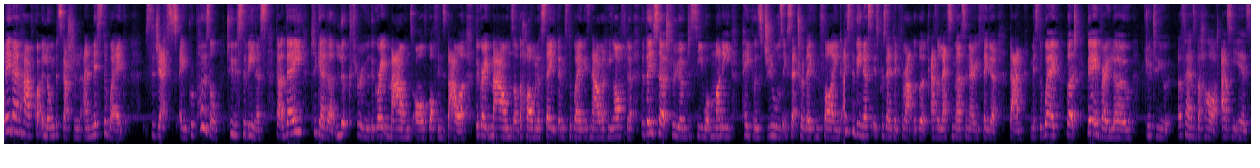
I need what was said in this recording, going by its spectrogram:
They then have quite a long discussion and Mr. Wegg suggests a proposal to Mr. Venus that they together look through the great mounds of Boffin's Bower, the great mounds of the Harmon estate that Mr. Wegg is now looking after, that they search through them to see what money, papers, jewels, etc. they can find. And Mr. Venus is presented throughout the book as a less mercenary figure than Mr. Wegg, but being very low, due to affairs of the heart as he is,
